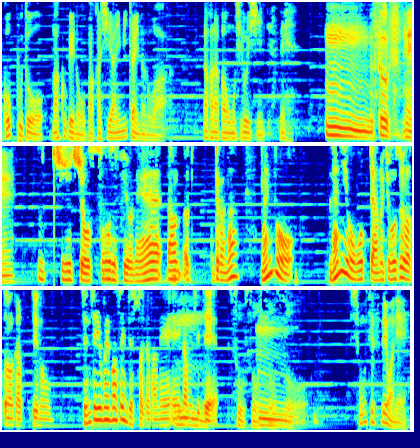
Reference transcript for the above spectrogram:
ゴップとマクベの馬鹿し合いみたいなのは、なかなか面白いシーンですね。うん、そうですね。宇宙長、そうですよね。あ、あだからな、何を、何を思ってあの表情だったのかっていうのを全然読めませんでしたからね、映画見てて。そうそうそうそう。うん小説ではね、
